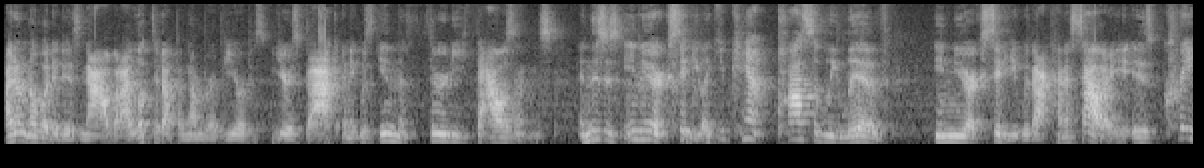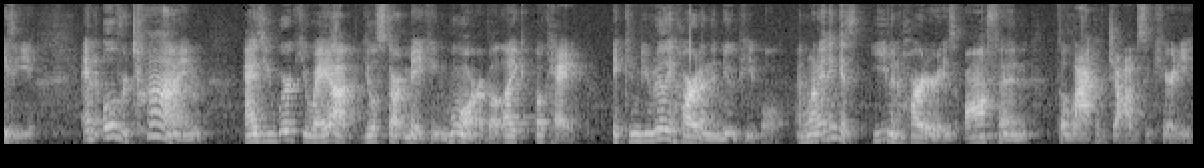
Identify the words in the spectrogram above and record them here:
I don't know what it is now, but I looked it up a number of years, years back, and it was in the 30,000s. And this is in New York City. Like, you can't possibly live in New York City with that kind of salary. It is crazy. And over time, as you work your way up, you'll start making more. But like, okay, it can be really hard on the new people. And what I think is even harder is often the lack of job security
